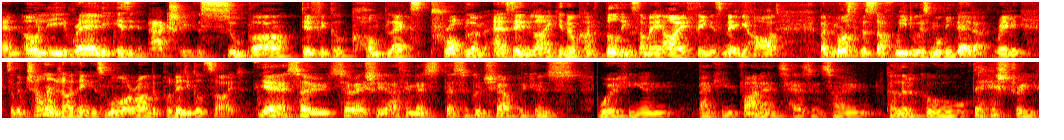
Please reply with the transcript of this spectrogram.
and only rarely is it actually a super difficult, complex problem. As in, like you know, kind of building some AI thing is maybe hard. But most of the stuff we do is moving data, really. So the challenge, I think, is more around the political side. Yeah, so so actually, I think that's that's a good shout because working in banking and finance has its own political the history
